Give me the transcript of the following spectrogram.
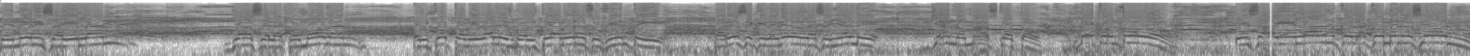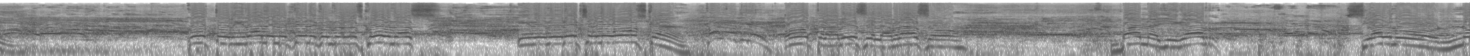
de Neris Aguilán. Ya se la acomodan. El Coto Vidales voltea a ver a su gente y parece que le dieron la señal de ya no más Coto. Ve con todo. Isaguilán con la combinación. Coto Vidales lo tiene contra las cuerdas y de derecha lo busca. Otra vez el abrazo. Van a llegar. Si algo no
